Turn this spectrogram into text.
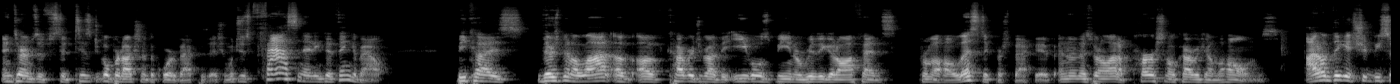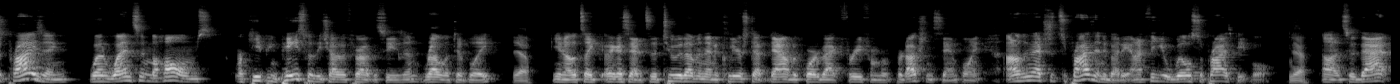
in terms of statistical production at the quarterback position, which is fascinating to think about because there's been a lot of, of coverage about the Eagles being a really good offense from a holistic perspective, and then there's been a lot of personal coverage on Mahomes. I don't think it should be surprising when Wentz and Mahomes are keeping pace with each other throughout the season, relatively. Yeah. You know, it's like like I said, it's the two of them and then a clear step down to quarterback three from a production standpoint. I don't think that should surprise anybody, and I think it will surprise people. Yeah. Uh, so that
